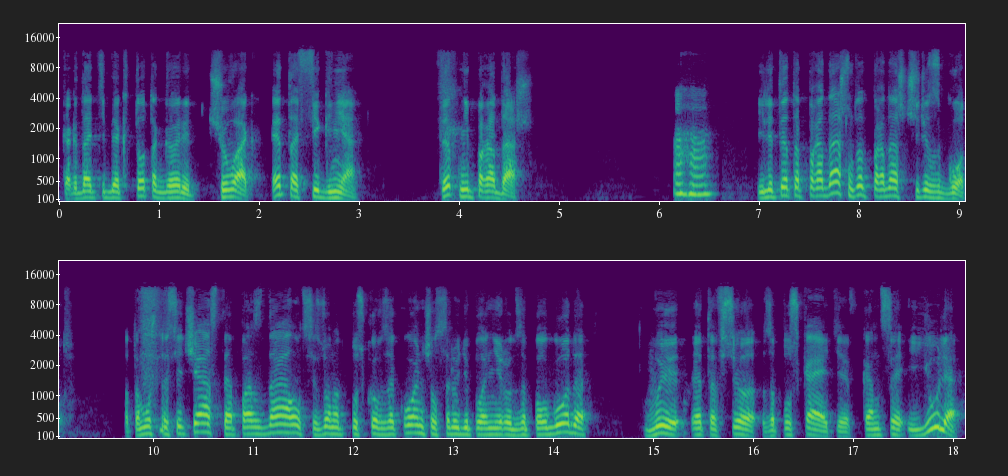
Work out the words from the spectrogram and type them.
когда тебе кто-то говорит, чувак, это фигня, ты это не продашь. Ага. Или ты это продашь, но ты это продашь через год. Потому что сейчас ты опоздал, сезон отпусков закончился, люди планируют за полгода. Вы это все запускаете в конце июля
